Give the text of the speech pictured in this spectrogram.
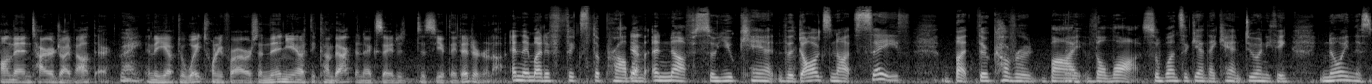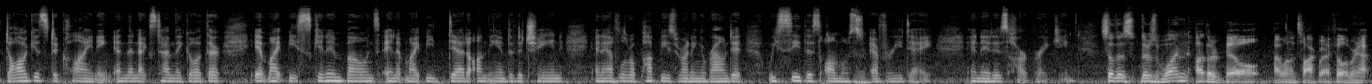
on that entire drive out there, Right. And then you have to wait 24 hours, and then you have to come back the next day to, to see if they did it or not. and they might have fixed the problem Yeah. enough so you can't the dog's not safe but they're covered by the law so once again they can't do anything knowing this dog is declining and the next time they go out there it might be skin and bones and it might be dead on the end of the chain and have little puppies running around it we see this almost mm-hmm. every day and it is heartbreaking So there's there's one other bill I want to talk about. I feel we're not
